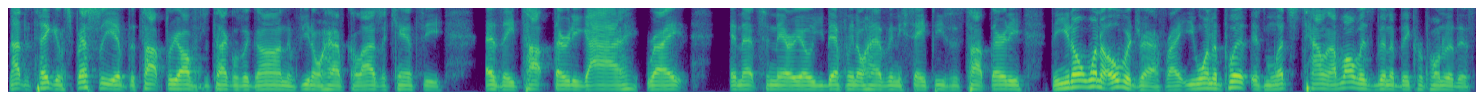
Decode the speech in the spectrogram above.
not to take him, especially if the top three offensive tackles are gone. If you don't have Calijah Kancey as a top 30 guy, right? In that scenario, you definitely don't have any safeties as top 30. Then you don't want to overdraft, right? You want to put as much talent. I've always been a big proponent of this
